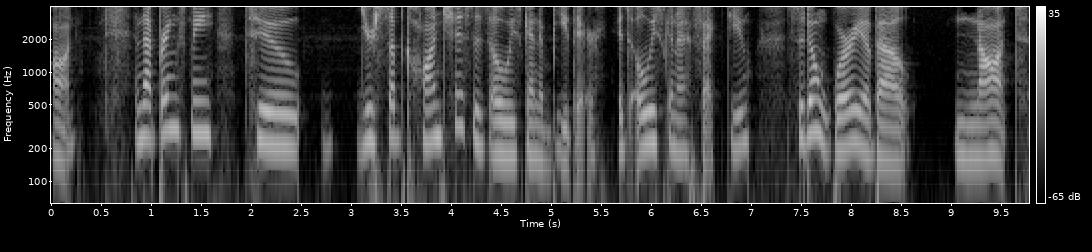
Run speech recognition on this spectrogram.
on. And that brings me to your subconscious is always going to be there. It's always going to affect you. So don't worry about not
